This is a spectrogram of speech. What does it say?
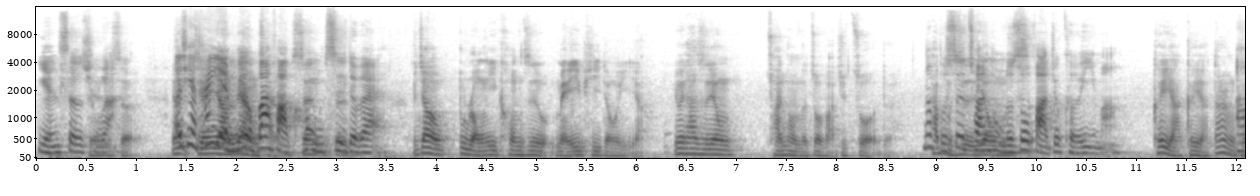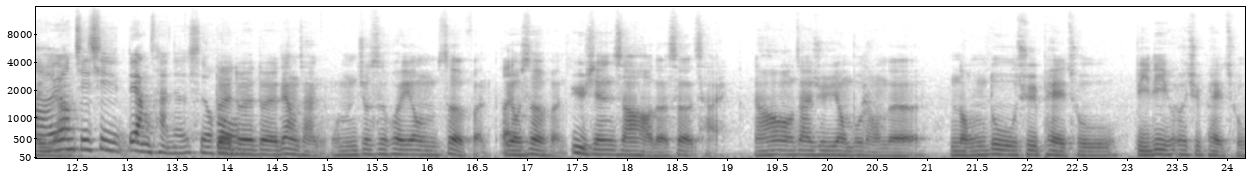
颜色出来而且它也没有办法控制，对对，不对？比较不容易控制每一批都一样，因为它是用传统的做法去做的。那不是是传统的做法就可以吗？可以啊，可以啊，当然可以啊，啊。用机器量产的时候，对对对，量产我们就是会用色粉，粉有色粉预先烧好的色彩，然后再去用不同的浓度去配出比例，会去配出。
